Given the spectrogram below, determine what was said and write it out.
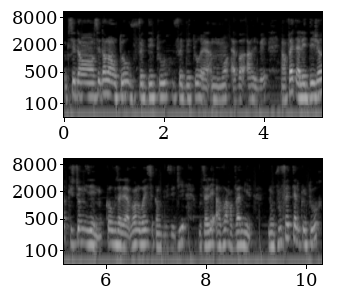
Donc c'est dans, l'alentour, vous faites des tours, vous faites des tours et à un moment elle va arriver. En fait elle est déjà customisée, donc quand vous allez la vendre, ouais c'est comme je vous ai dit, vous allez avoir 20 000. Donc vous faites quelques tours,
